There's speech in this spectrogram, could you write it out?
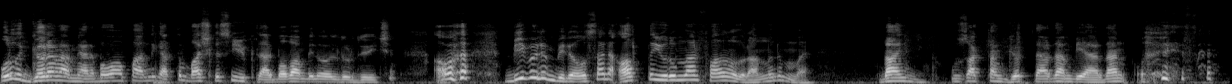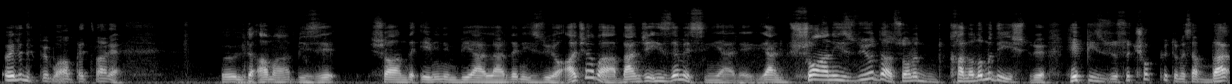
Onu da göremem yani. Babama pandik attım. Başkası yükler. Babam beni öldürdüğü için. Ama bir bölüm bile olsa hani altta yorumlar falan olur anladın mı? Ben uzaktan göklerden bir yerden öyle de bir muhabbet var ya. Öldü ama bizi şu anda eminim bir yerlerden izliyor. Acaba bence izlemesin yani. Yani şu an izliyor da sonra kanalı mı değiştiriyor? Hep izliyorsa çok kötü. Mesela ben,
